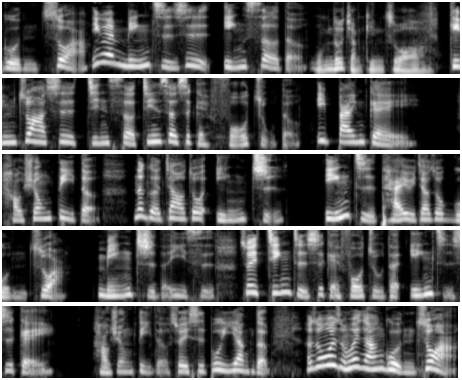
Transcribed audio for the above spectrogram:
滚爪？因为名字是银色的，我们都讲金纸啊。金爪是金色，金色是给佛祖的，一般给好兄弟的那个叫做银纸，银纸台语叫做银纸。冥纸的意思，所以金子是给佛祖的，银子是给好兄弟的，所以是不一样的。他说为什么会讲滚抓？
